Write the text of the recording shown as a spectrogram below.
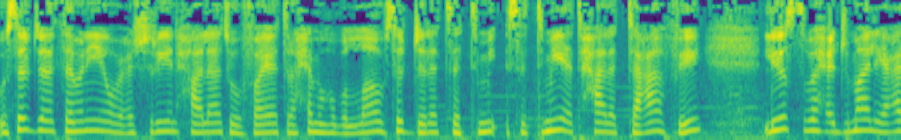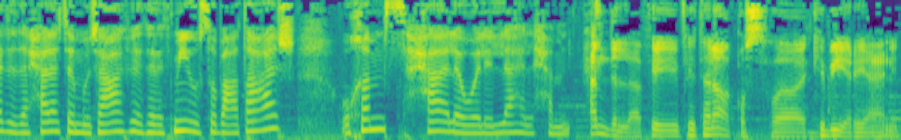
وسجلت 28 حالات وفايات رحمهم الله وسجلت 600 حالة تعافي ليصبح إجمالي عدد الحالات المتعافية 317 وخمس حالة ولله الحمد. الحمد لله في في تناقص كبير يعني.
